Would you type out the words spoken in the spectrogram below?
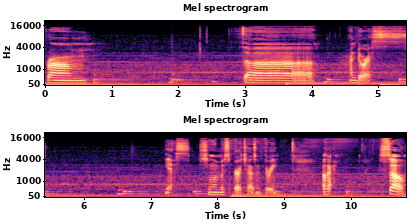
from the Honduras. Yes, she won Miss Earth 2003. Okay, so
